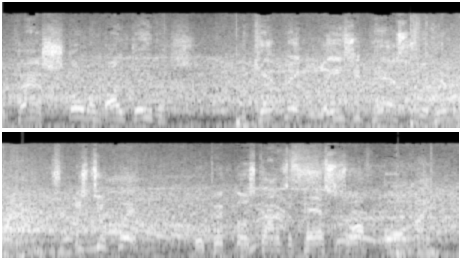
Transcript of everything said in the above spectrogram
The pass stolen by Davis. You can't make lazy passes with him around. He's too quick. He'll pick those kinds of passes off all night.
